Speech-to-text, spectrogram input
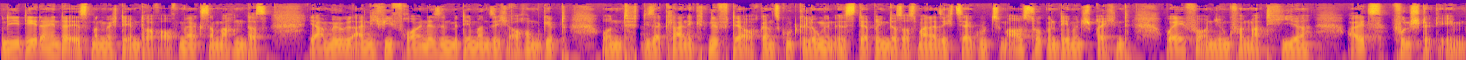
Und die Idee dahinter ist, man möchte eben darauf aufmerksam machen, dass ja Möbel eigentlich wie Freunde sind, mit denen man sich auch umgibt gibt. Und dieser kleine Kniff, der auch ganz gut gelungen ist, der bringt das aus meiner Sicht sehr gut zum Ausdruck und dementsprechend Wafer und Jung von Matt hier als Fundstück eben.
